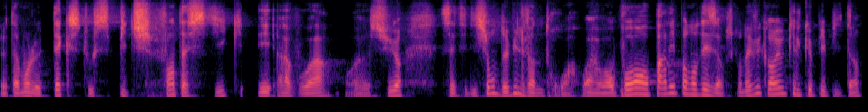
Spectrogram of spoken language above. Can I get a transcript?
notamment le text-to-speech fantastique et à voir euh, sur cette édition 2023. on pourra en parler pendant des heures, parce qu'on a vu quand même quelques pépites. Hein.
